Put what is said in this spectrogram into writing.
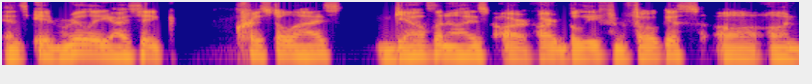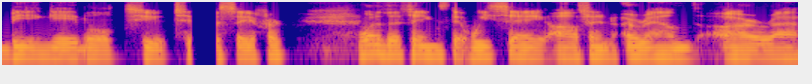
And it really, I think, crystallized, galvanized our, our belief and focus on, on being able to, to safer. One of the things that we say often around our, uh,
